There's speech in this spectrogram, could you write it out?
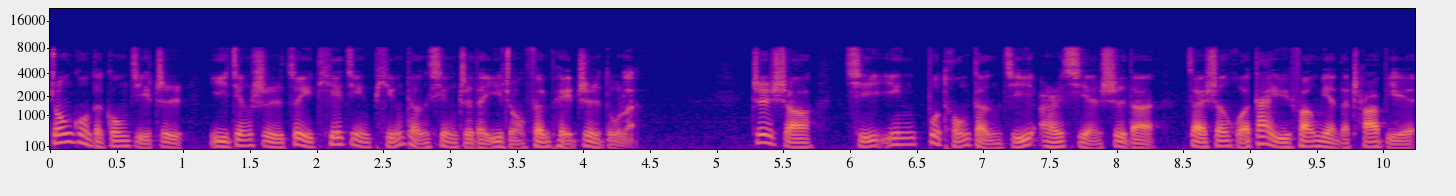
中共的供给制已经是最贴近平等性质的一种分配制度了。至少，其因不同等级而显示的在生活待遇方面的差别，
